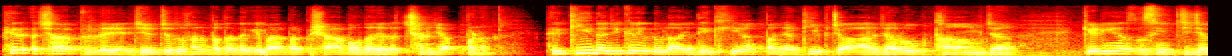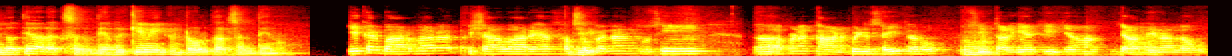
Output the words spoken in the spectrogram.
ਫਿਰ ਅੱਛਾ ਜੇ ਜਦੋਂ ਸਾਨੂੰ ਪਤਾ ਲੱਗੇ ਬਾਰ-ਬਾਰ ਪਿਸ਼ਾਬ ਆਉਂਦਾ ਜਾਂ ਲੱਛਣ ਜਾਪਣ ਫਿਰ ਕੀ ਦਾ ਜੀ ਘਰੇਲੂ ਇਲਾਜ ਦੇਖੀਏ ਆਪਾਂ ਜਾਂ ਕੀ ਉਪਚਾਰ ਜਾਂ ਰੋਕਥਾਮ ਜਾਂ ਕਿਹੜੀਆਂ ਅਸੀਂ ਚੀਜ਼ਾਂ ਦਾ ਧਿਆਨ ਰੱਖ ਸਕਦੇ ਹਾਂ ਫਿਰ ਕਿਵੇਂ ਕੰਟਰੋਲ ਕਰ ਸਕਦੇ ਹਾਂ ਜੇਕਰ ਬਾਰ-ਬਾਰ ਪਿਸ਼ਾਬ ਆ ਰਿਹਾ ਸਭ ਜੀ। ਤੋਂ ਪਹਿਲਾਂ ਤੁਸੀਂ ਆਪਣਾ ਖਾਣ ਪੀਣ ਸਹੀ ਕਰੋ ਤੁਸੀਂ ਤਲੀਆਂ ਚੀਜ਼ਾਂ ਜ਼ਿਆਦਾ ਨਾ ਲਓ।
